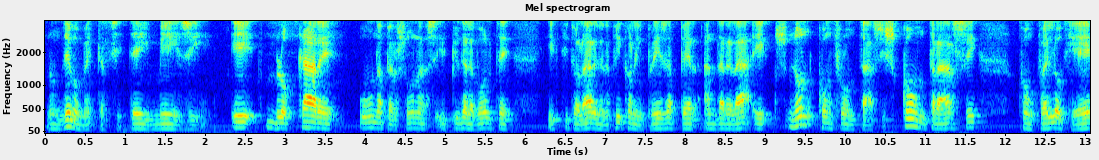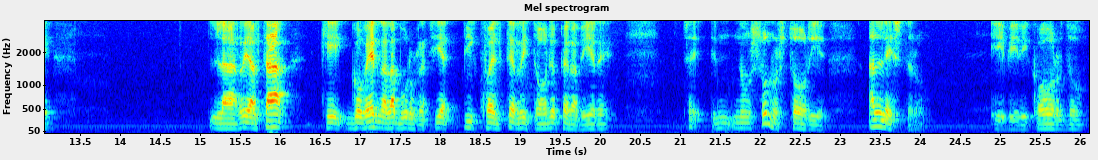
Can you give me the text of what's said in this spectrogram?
non devo metterci dei mesi e bloccare una persona, il più delle volte il titolare di una piccola impresa, per andare là e non confrontarsi, scontrarsi con quello che è la realtà che governa la burocrazia di quel territorio per avere... Cioè, non sono storie all'estero. E vi ricordo,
